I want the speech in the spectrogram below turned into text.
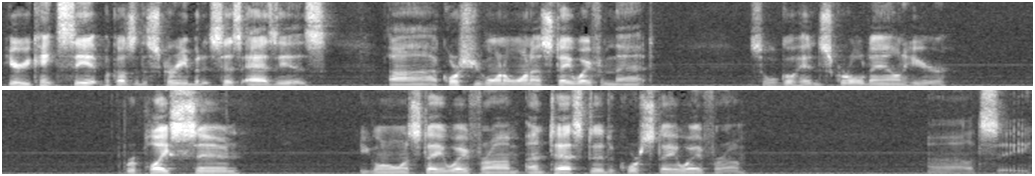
here you can't see it because of the screen, but it says as is. Uh, of course you're going to want to stay away from that. So we'll go ahead and scroll down here. Replace soon. You're going to want to stay away from. Untested, of course, stay away from. Uh, let's see.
